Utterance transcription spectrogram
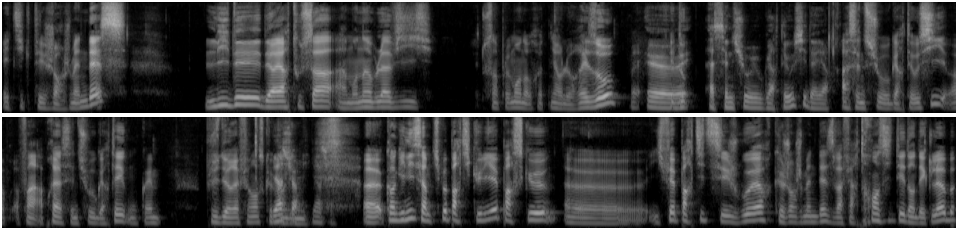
étiqueté Georges Mendes. L'idée derrière tout ça, à mon humble avis, est tout simplement d'entretenir le réseau. et donc, Asensio et Ugarte aussi d'ailleurs. Asensio et Ugarte aussi. Enfin, après, Asensio et Ugarte ont quand même plus de références que bien Sûr, bien sûr. Euh, c'est un petit peu particulier parce que euh, il fait partie de ces joueurs que Georges Mendes va faire transiter dans des clubs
